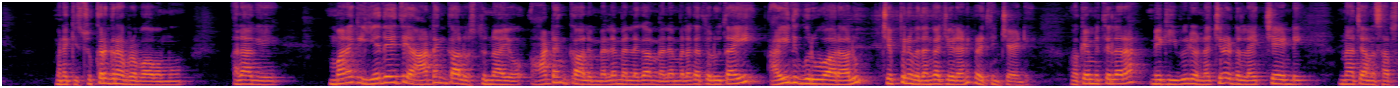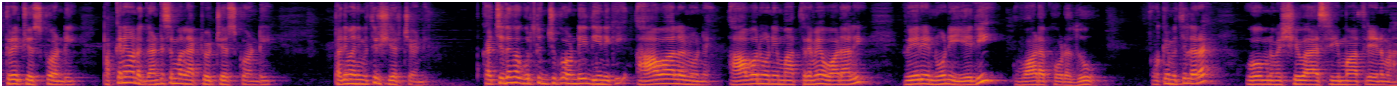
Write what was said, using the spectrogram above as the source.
మనకి శుక్రగ్రహ ప్రభావము అలాగే మనకి ఏదైతే ఆటంకాలు వస్తున్నాయో ఆటంకాలు మెల్లమెల్లగా మెల్లమెల్లగా తొలుగుతాయి. ఐదు గురువారాలు చెప్పిన విధంగా చేయడానికి ప్రయత్నించేయండి. ఓకే మిత్రులారా మీకు ఈ వీడియో నచ్చినట్టు లైక్ చేయండి నా ఛానల్ సబ్స్క్రైబ్ చేసుకోండి పక్కనే ఉన్న గంట సింబల్ యాక్టివేట్ చేసుకోండి పది మంది మిత్రులు షేర్ చేయండి. ఖచ్చితంగా గుర్తుంచుకోండి దీనికి ఆవాల నూనె ఆవ నూనె మాత్రమే వాడాలి వేరే నూనె ఏది వాడకూడదు. ఓకే మిత్రులారా ఓం నమ శివాయ శ్రీమాత్రే నమ.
